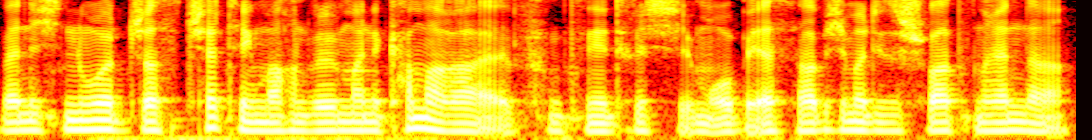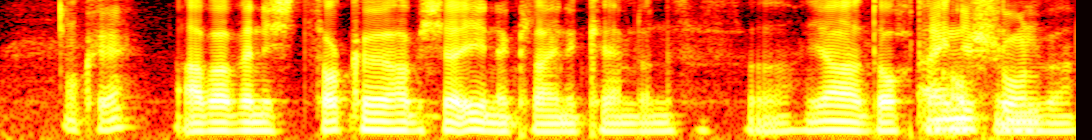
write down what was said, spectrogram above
wenn ich nur Just Chatting machen will, meine Kamera funktioniert richtig im OBS, da habe ich immer diese schwarzen Ränder. Okay. Aber wenn ich zocke, habe ich ja eh eine kleine Cam, dann ist es, äh, ja doch. Dann Eigentlich schon. Lieber.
